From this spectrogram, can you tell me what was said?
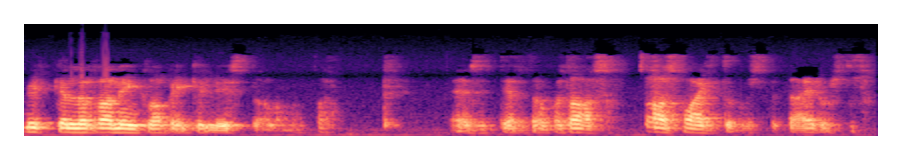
Mikkeller Running Clubinkin listalla, mutta en sitten tiedä, onko taas, taas vaihtunut tämä edustus,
